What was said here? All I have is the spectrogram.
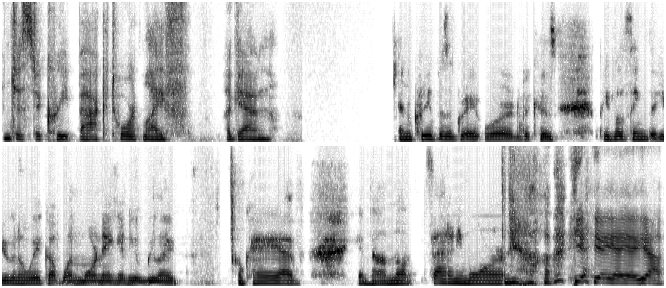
And just to creep back toward life again. And creep is a great word because people think that you're going to wake up one morning and you'll be like, okay, I've, you know, I'm not sad anymore. Yeah. yeah. Yeah. Yeah. Yeah. Yeah.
